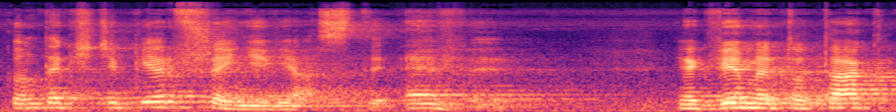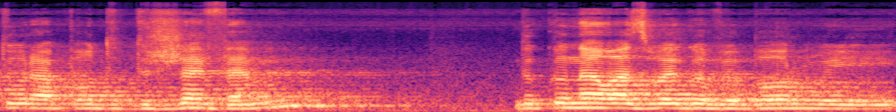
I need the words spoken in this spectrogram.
w kontekście pierwszej niewiasty, Ewy. Jak wiemy, to ta, która pod drzewem dokonała złego wyboru i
